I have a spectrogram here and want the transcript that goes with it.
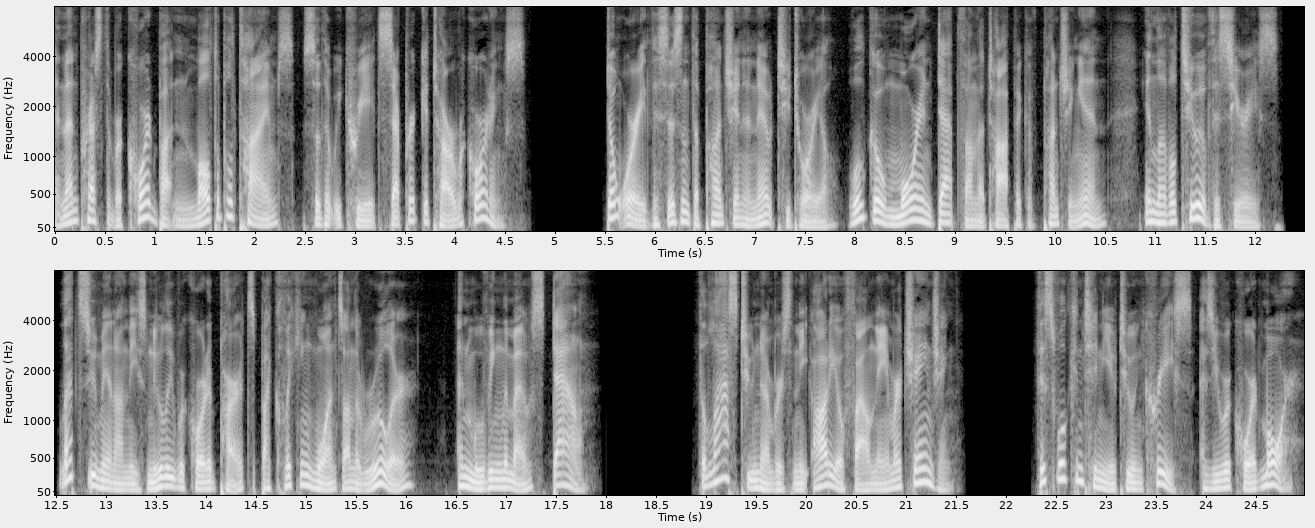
and then press the record button multiple times so that we create separate guitar recordings. Don't worry, this isn't the punch in and out tutorial. We'll go more in depth on the topic of punching in in level 2 of the series. Let's zoom in on these newly recorded parts by clicking once on the ruler and moving the mouse down the last two numbers in the audio file name are changing. This will continue to increase as you record more.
